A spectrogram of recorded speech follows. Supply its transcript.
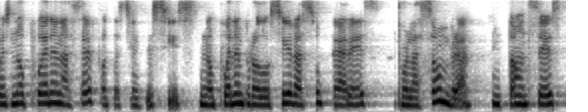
pues no pueden hacer fotosíntesis, no pueden producir azúcares por la sombra. Entonces,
